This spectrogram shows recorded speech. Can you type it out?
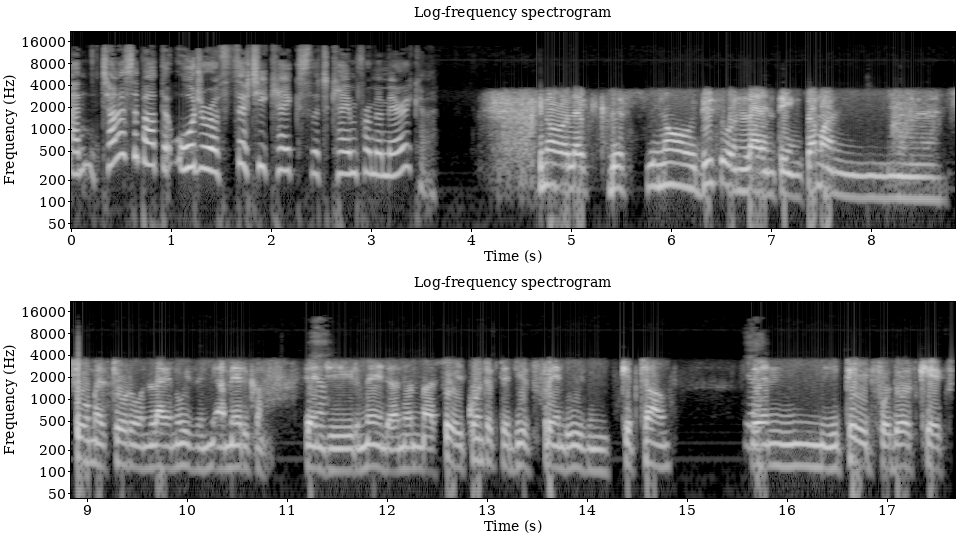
Um, tell us about the order of 30 cakes that came from America. You know, like this, you know, this online thing. Someone uh, saw my story online who is in America, and Yeah. he remained anonymous. So he contacted his friend who is in Cape Town. Yeah. Then he paid for those cakes.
